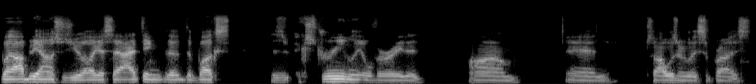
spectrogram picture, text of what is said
but I'll be honest with you. Like I said, I think the the Bucks is extremely overrated, um, and so I wasn't really surprised.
